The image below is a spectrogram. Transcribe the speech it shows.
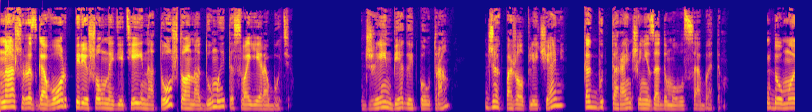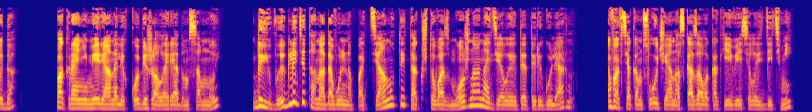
Наш разговор перешел на детей и на то, что она думает о своей работе. Джейн бегает по утрам. Джек пожал плечами, как будто раньше не задумывался об этом. Думаю, да. По крайней мере, она легко бежала рядом со мной. Да и выглядит она довольно подтянутой, так что, возможно, она делает это регулярно. Во всяком случае, она сказала, как ей весело с детьми,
